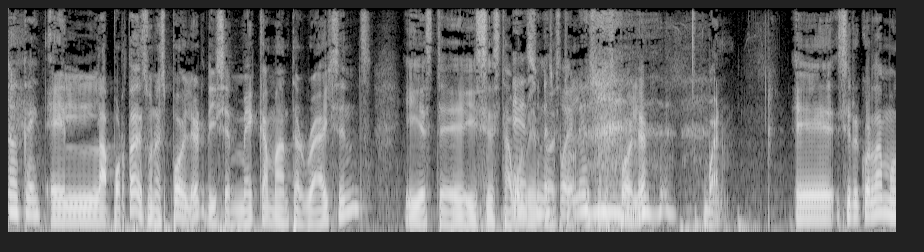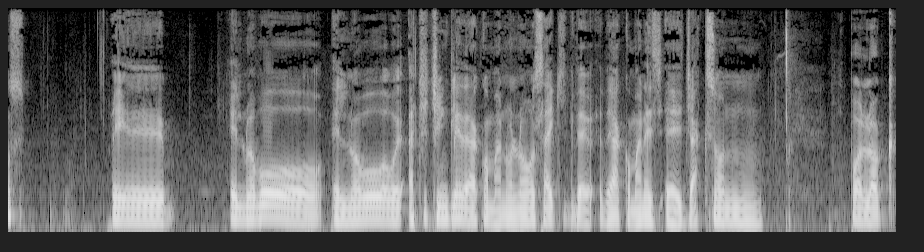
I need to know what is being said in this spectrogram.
Ok. El- la portada es un spoiler, dice Mecha Manta Risings y este y se está Es volviendo un esto. spoiler. Es un spoiler. bueno, eh, si recordamos eh, el nuevo el nuevo achichincle de Aquaman o el nuevo psychic de, de Aquaman es eh, Jackson Pollock.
